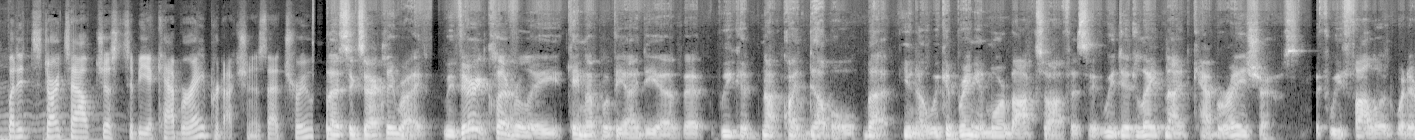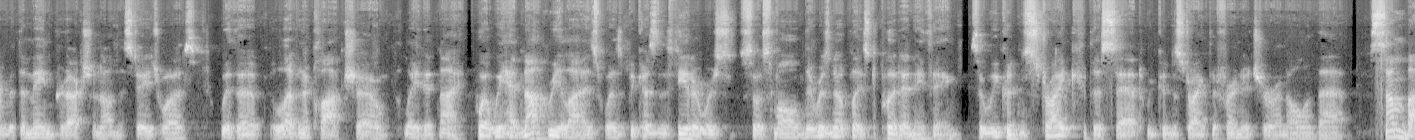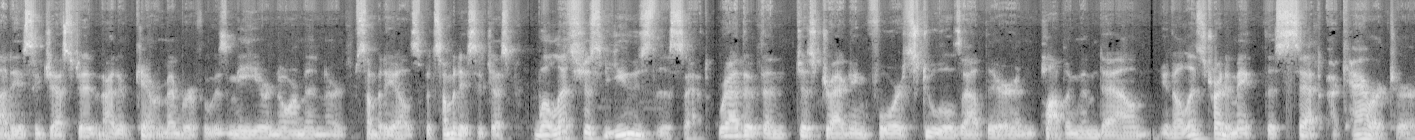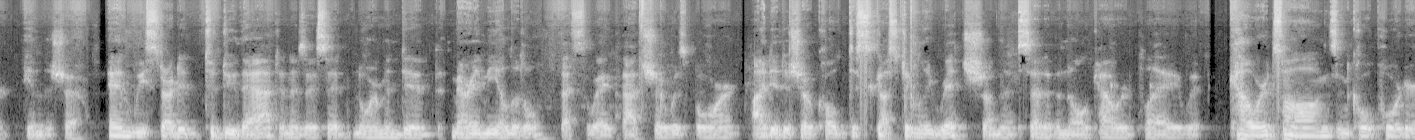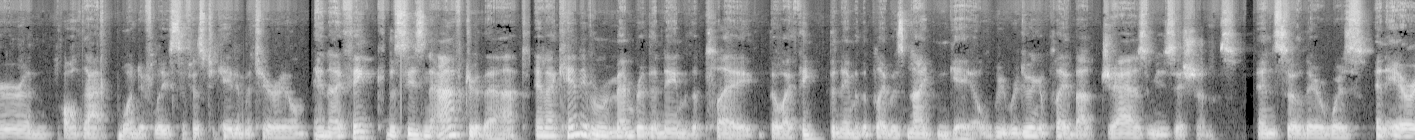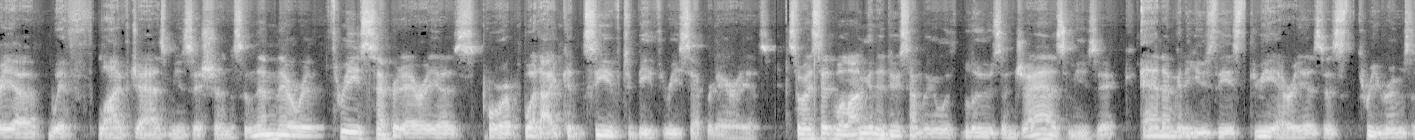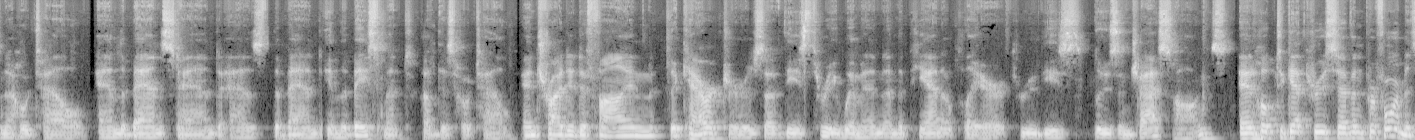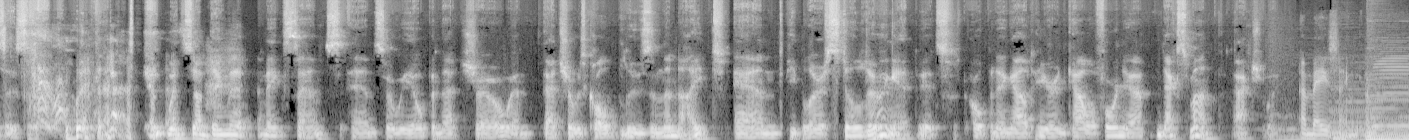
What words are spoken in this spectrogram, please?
But it starts out just to be a cabaret production. Is that true? That's exactly right. We very cleverly came up with the idea that we could not quite double, but you know, we could bring in more box office if we did late night cabaret shows. If we followed whatever the main production on the stage was with a 11 o'clock show late at night. What we had not realized was because the theater was so small, there was no place to put anything. So we couldn't strike the set, we couldn't strike the furniture and all of that somebody suggested, I can't remember if it was me or Norman or somebody else, but somebody suggested, well, let's just use the set rather than just dragging four stools out there and plopping them down. You know, let's try to make the set a character in the show. And we started to do that. And as I said, Norman did Marry Me a Little. That's the way that show was born. I did a show called Disgustingly Rich on the set of a Noel Coward play with Coward songs and Cole Porter and all that wonderfully sophisticated material. And I think the season after that, and I can't even remember the name of the play, though I think the name of the play was Nightingale. We were doing a play about jazz musicians. And so there was an area with live jazz musicians. And then there were three separate areas, or what I conceived to be three separate areas. So I said, well, I'm going to do something with blues and jazz music. And I'm going to use these three areas as three rooms in a hotel and the bandstand as the band in the basement of this hotel and try to define the characters of these three women and the piano player through these blues and jazz songs and hope to get through seven performances with that, with something that makes sense. And so we opened that show, and that show is called Blues in the Night, and people are still doing it. It's opening out here in California next month, actually. Amazing.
